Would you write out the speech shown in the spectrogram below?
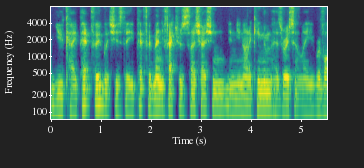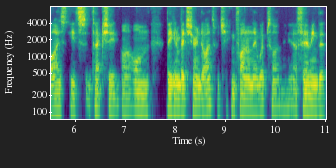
UK Pet Food, which is the Pet Food Manufacturers Association in the United Kingdom, has recently revised its fact sheet uh, on vegan and vegetarian diets, which you can find on their website, affirming that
